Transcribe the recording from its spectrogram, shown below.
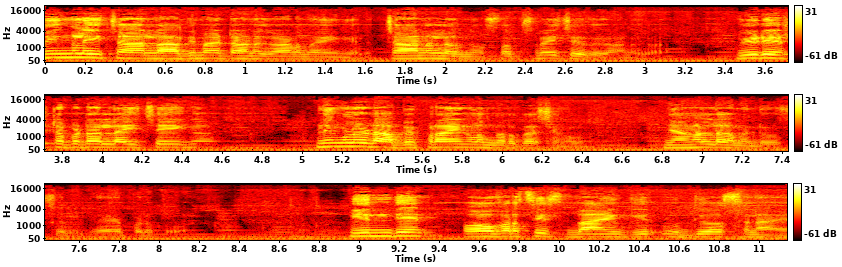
നിങ്ങൾ ഈ ചാനൽ ആദ്യമായിട്ടാണ് കാണുന്നതെങ്കിൽ ചാനൽ ഒന്ന് സബ്സ്ക്രൈബ് ചെയ്ത് കാണുക. വീഡിയോ ഇഷ്ടപ്പെട്ടാൽ ലൈക്ക് ചെയ്യുക. നിങ്ങളുടെ അഭിപ്രായങ്ങളും നിർദ്ദേശങ്ങളും ഞങ്ങളുടെ കമന്റ് ബോക്സിൽ രേഖപ്പെടുത്തുക. ഇന്ത്യൻ ഓവർസീസ് ബാങ്ക് ഉദ്യോഗസ്ഥനായ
